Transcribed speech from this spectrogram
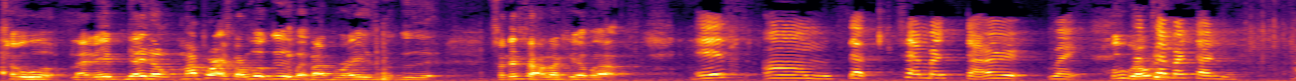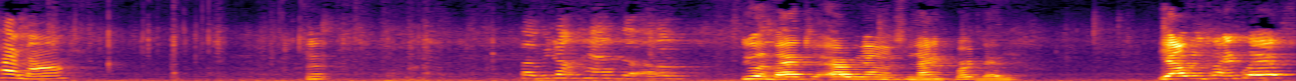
toe up. Like they, they don't. My parts don't look good, but my braids look good. So that's all I care about. It's um September third. Wait, Who wrote? September thirtieth. Her mom. Mm. but we don't have the um. You went back to Ariana's ninth mm-hmm. birthday. Y'all in the same class?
